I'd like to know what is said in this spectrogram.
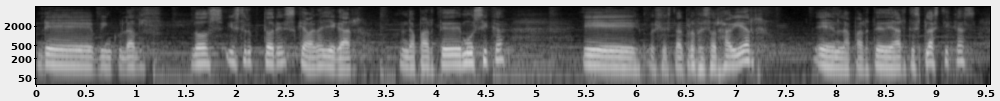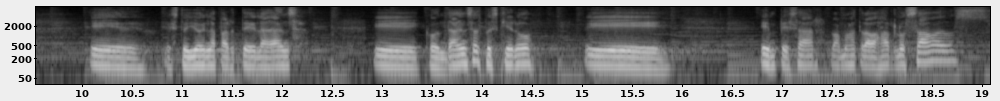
de vincular los instructores que van a llegar en la parte de música. Eh, pues está el profesor Javier en la parte de artes plásticas. Eh, estoy yo en la parte de la danza. con danzas pues quiero empezar, vamos a trabajar los sábados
